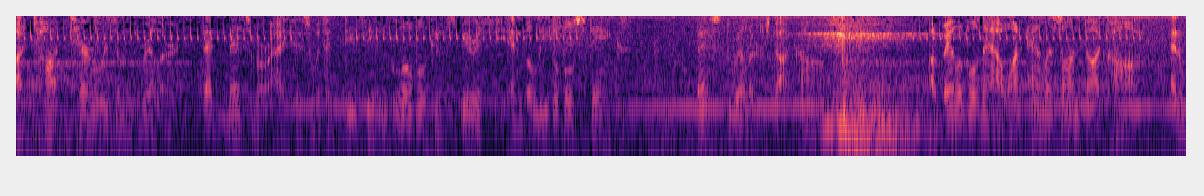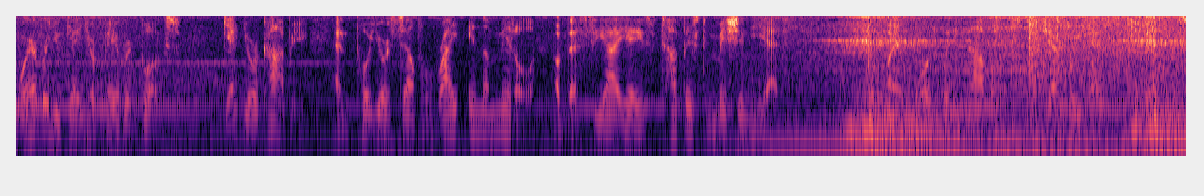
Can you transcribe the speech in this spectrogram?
a taut terrorism thriller that mesmerizes with a dizzying global conspiracy and believable stakes. BestThrillers.com. Available now on Amazon.com and wherever you get your favorite books. Get your copy and put yourself right in the middle of the CIA's toughest mission yet. By award-winning novelist Jeffrey S. Stephens.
